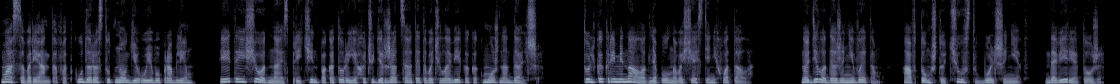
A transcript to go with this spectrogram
Масса вариантов, откуда растут ноги у его проблем. И это еще одна из причин, по которой я хочу держаться от этого человека как можно дальше. Только криминала для полного счастья не хватало. Но дело даже не в этом, а в том, что чувств больше нет, доверия тоже.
